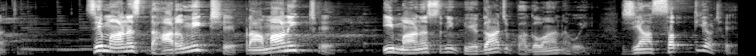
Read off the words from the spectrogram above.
નથી. જે માણસ ધાર્મિક છે, પ્રામાણિક છે એ માણસની ભેગા જ ભગવાન હોય. જ્યાં સત્ય છે,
